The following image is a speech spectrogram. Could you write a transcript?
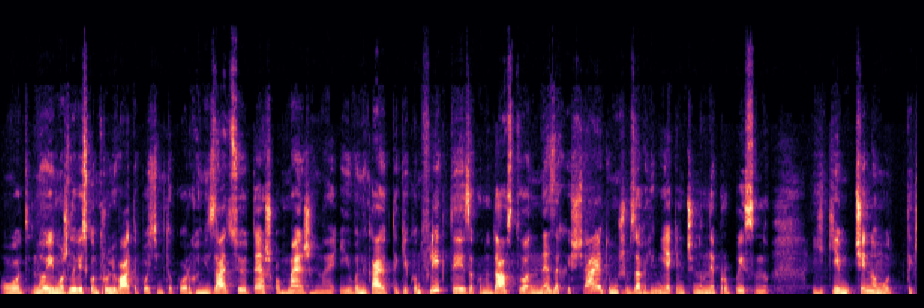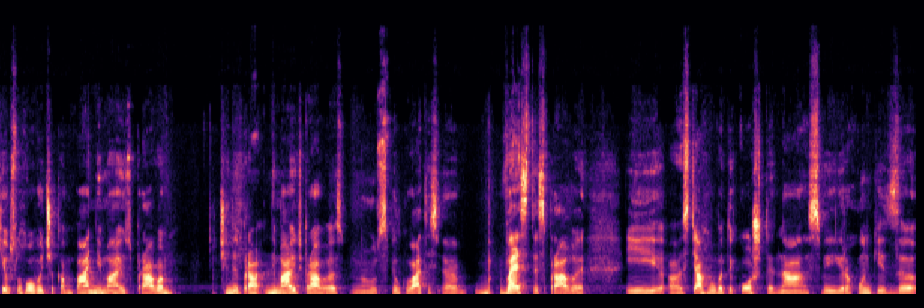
От, ну і можливість контролювати потім таку організацію теж обмежена. І виникають такі конфлікти, і законодавство не захищає, тому що взагалі ніяким чином не прописано, яким чином такі обслуговуючі компанії мають право чи не, не мають права ну, спілкуватися, вести справи і е, стягувати кошти на свої рахунки з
